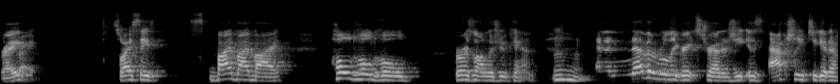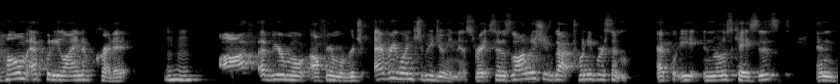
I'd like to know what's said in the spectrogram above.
Right. right. So I say, "Buy, buy, buy, hold, hold, hold." For as long as you can. Mm-hmm. And another really great strategy is actually to get a home equity line of credit mm-hmm. off of your off your mortgage. Everyone should be doing this, right? So as long as you've got twenty percent equity in most cases and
